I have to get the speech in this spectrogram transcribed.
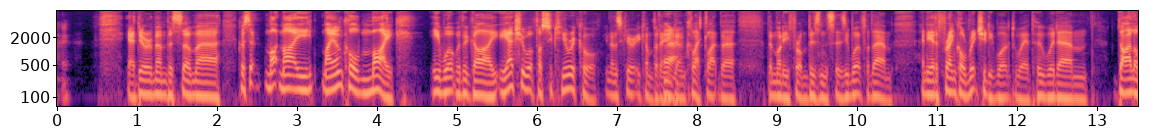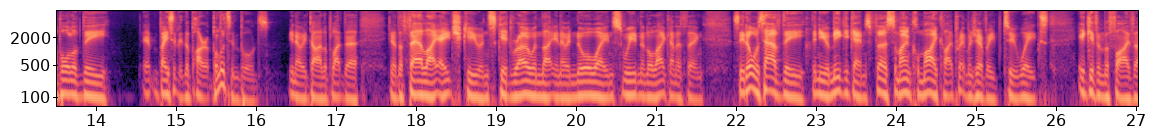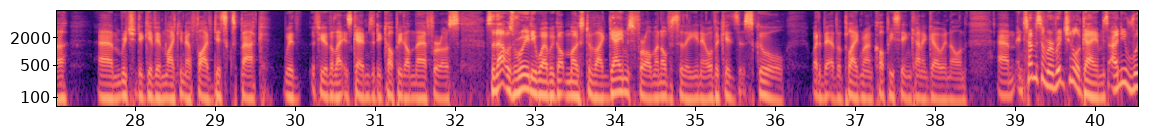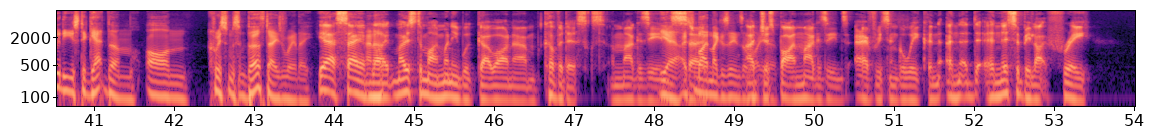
Yeah, I do remember some uh, because my, my my uncle Mike, he worked with a guy. He actually worked for Securicor, you know, the security company. Yeah. You go and collect like the the money from businesses. He worked for them, and he had a friend called Richard he worked with who would um, dial up all of the eh, basically the pirate bulletin boards. You know, he'd dial up like the you know the Fairlight HQ and Skid Row and that you know in Norway and Sweden and all that kind of thing. So he'd always have the the new Amiga games first. So my uncle Mike, like pretty much every two weeks, he'd give him a fiver. Um, Richard would give him like you know five discs back with a few of the latest games that he copied on there for us. So that was really where we got most of our games from, and obviously you know other kids at school had a bit of a playground copy scene kind of going on. Um, in terms of original games, I only really used to get them on Christmas and birthdays, really. Yeah, same. And, like most of my money would go on um, cover discs and magazines. Yeah, I used to buy magazines I'd just yeah. buy magazines every single week, and and and this would be like free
